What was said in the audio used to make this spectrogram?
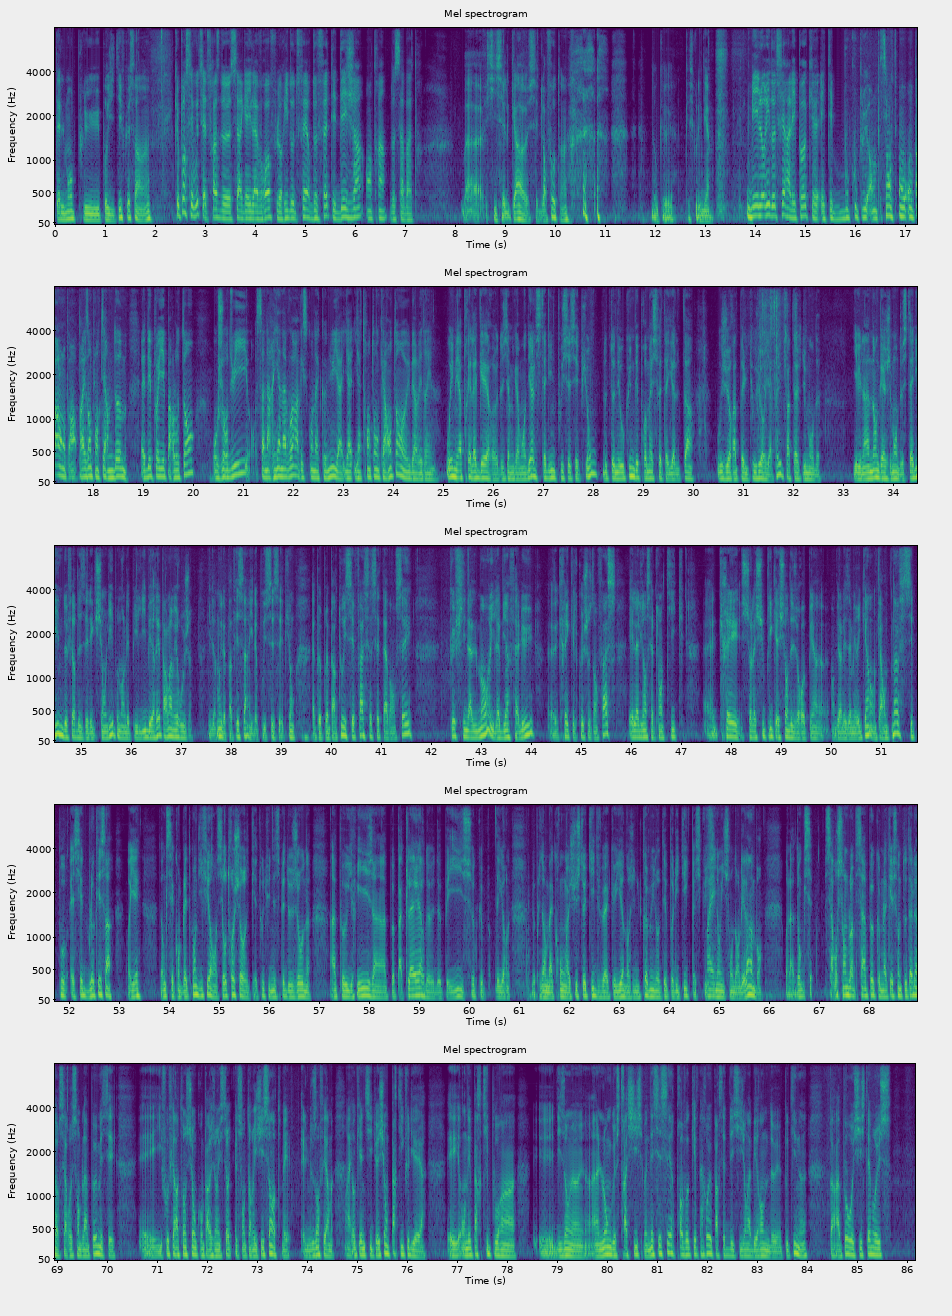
tellement plus positif que ça. Hein. Que pensez-vous de cette phrase de Sergei Lavrov, le rideau de fer de fait est déjà en train de s'abattre bah, si c'est le cas, euh, c'est de leur faute. Hein. Donc, euh, qu'est-ce que vous voulez dire? Mais le rideau de fer à l'époque était beaucoup plus. Si on, parle par exemple en termes d'hommes euh, déployés par l'OTAN, aujourd'hui, ça n'a rien à voir avec ce qu'on a connu il y a, il y a 30 ans ou 40 ans, Hubert Védrine. Oui, mais après la guerre, deuxième guerre mondiale, Staline poussait ses pions, ne tenait aucune des promesses faites à Yalta, où je rappelle toujours, il n'y a pas eu de partage du monde. Il y a eu un engagement de Staline de faire des élections libres dans les pays libérés par l'armée rouge. Évidemment, il n'a pas fait ça. Il a poussé ses pions à peu près partout. Et c'est face à cette avancée que finalement, il a bien fallu euh, créer quelque chose en face. Et l'Alliance Atlantique, euh, créée sur la supplication des Européens envers les Américains en 49, c'est pour essayer de bloquer ça. voyez? Donc c'est complètement différent, c'est autre chose. Puis il y a toute une espèce de zone un peu irise, un peu pas claire de, de pays, ceux que d'ailleurs le président Macron à juste titre veut accueillir dans une communauté politique parce que sinon ils sont dans les limbes. Bon, voilà. Donc ça ressemble, c'est un peu comme la question de tout à l'heure, ça ressemble un peu, mais c'est il faut faire attention aux comparaisons historiques. Elles sont enrichissantes, mais elles nous enferment. Donc il y a une situation particulière et on est parti pour un disons, un, long ostracisme nécessaire provoqué par eux, par cette décision aberrante de Poutine, hein, par rapport au système russe.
